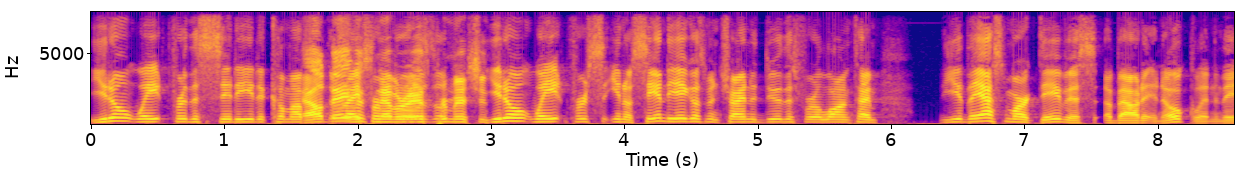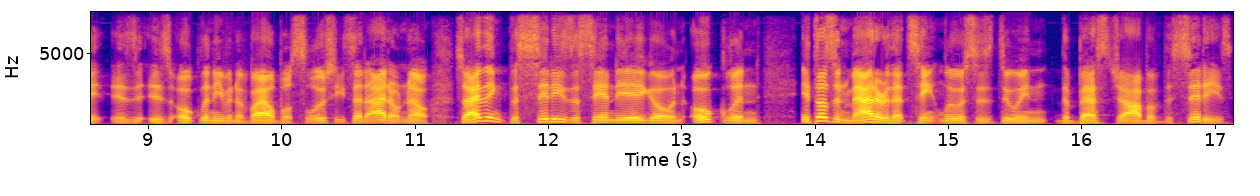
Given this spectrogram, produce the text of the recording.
You don't wait for the city to come up Al with the right Davis never asked permission. You don't wait for you know San Diego's been trying to do this for a long time. You, they asked Mark Davis about it in Oakland, and they, is is Oakland even a viable solution? He said, "I don't know." So I think the cities of San Diego and Oakland, it doesn't matter that St. Louis is doing the best job of the cities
